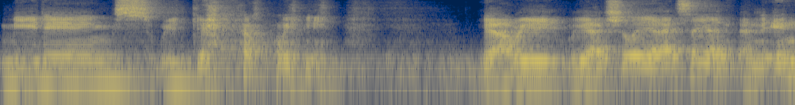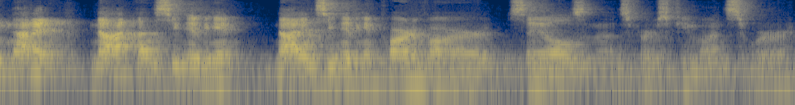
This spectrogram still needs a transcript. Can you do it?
meetings. We'd get we yeah we we actually I'd say an, an in, not a not insignificant not insignificant part of our sales in those first few months were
